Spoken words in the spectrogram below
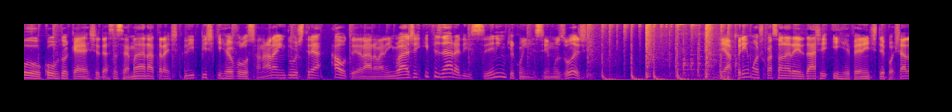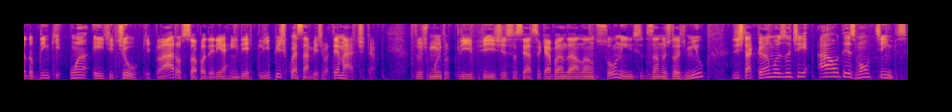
O CurtoCast dessa semana traz clipes que revolucionaram a indústria, alteraram a linguagem e fizeram eles serem o que conhecemos hoje. E abrimos com a sonoridade irreverente debochada do Blink 182, que, claro, só poderia render clipes com essa mesma temática. Dos muitos clipes de sucesso que a banda lançou no início dos anos 2000, destacamos o de All the Small Things,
